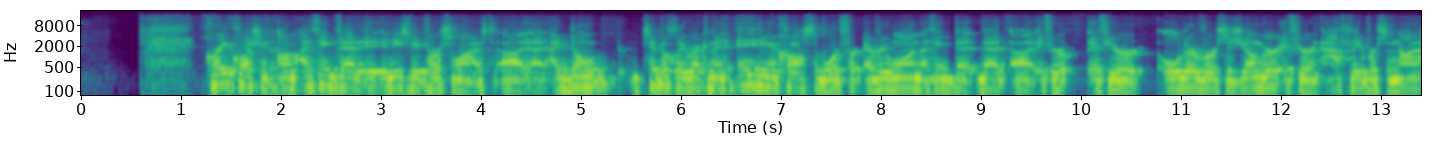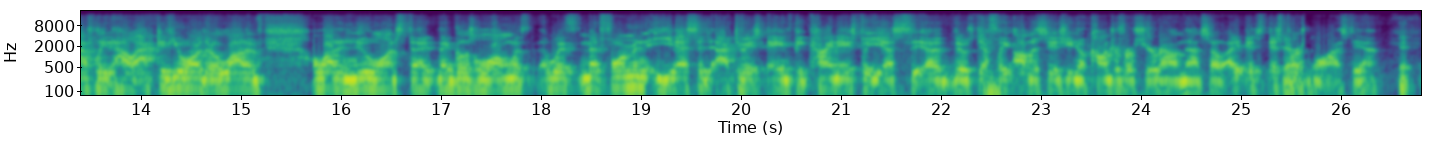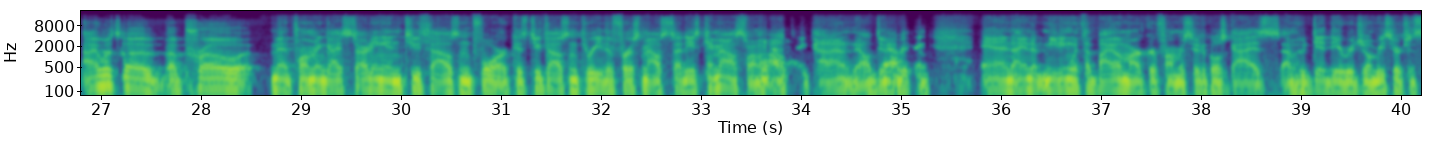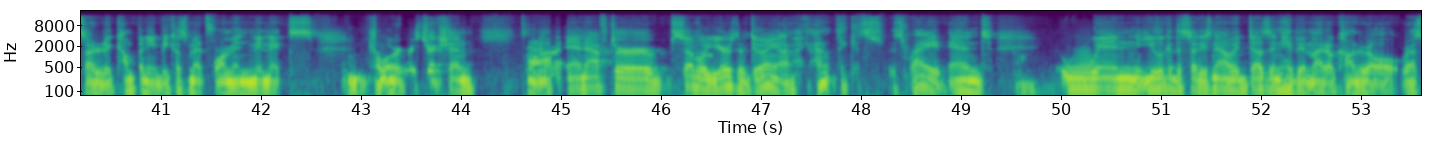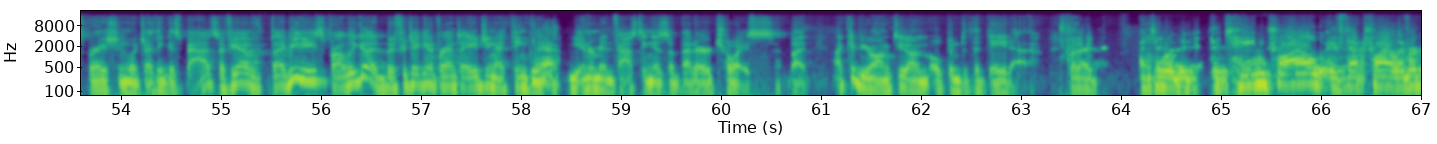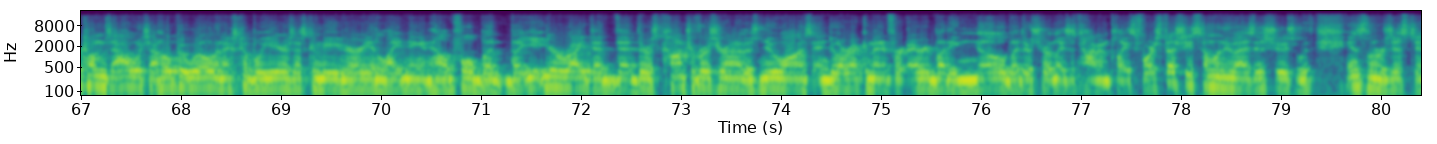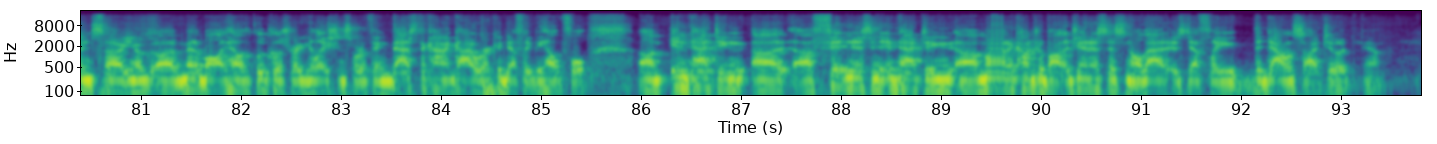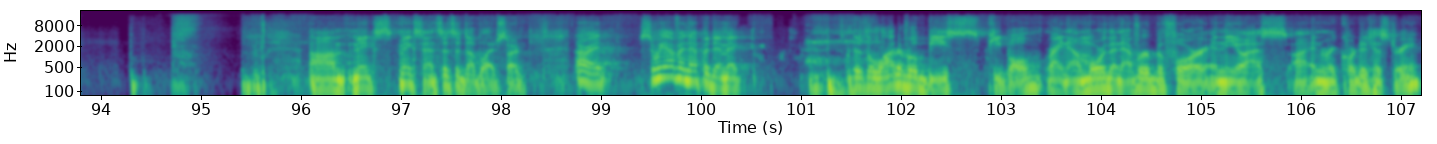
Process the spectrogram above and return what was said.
Great question. Um, I think that it, it, needs to be personalized. Uh, I, I, don't typically recommend anything across the board for everyone. I think that that uh, if you're if you're older versus younger, if you're an athlete versus a non-athlete, how active you are, there are a lot of a lot of nuance that, that goes along with with metformin. Yes, it activates AMP kinase, but yes, uh, there's definitely obviously as you know controversy around that. So I, it's it's yeah. personalized. Yeah. I was a, a pro metformin guy starting in 2004 because 2003 the first mouse studies came out. So yeah. I'll take that. I don't, I'll do yeah. everything. And I ended up meeting with the biomarker pharmaceuticals guys um, who did the original research and started a company because metformin mimics caloric restriction. Right. Uh, and after several years of doing it, I'm like, I don't think it's it's right. And when you look at the studies now, it does inhibit mitochondrial respiration, which I think is bad. So if you have diabetes, probably good. But if you're taking it for anti-aging, I think yeah. the intermittent fasting is a better choice. But I could be wrong too. I'm open to the data. But I I tell you what, the, the Tame trial, if that trial ever comes out, which I hope it will in the next couple of years, that's going to be very enlightening and helpful. But but you're right that that there's controversy around it, there's nuance, and do I recommend it for everybody? No, but there certainly is a time and place for it, especially someone who has issues with insulin resistance, uh, you know, uh, metabolic health, glucose regulation, sort of thing. That's the kind of guy where it could definitely be helpful, um, impacting uh, uh fitness and impacting uh, mitochondrial biogenesis and all that is definitely the downside to it. Yeah. Um, makes makes sense. It's a double edged sword. All right, so we have an epidemic. There's a lot of obese people right now, more than ever before in the U.S. Uh, in recorded history.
